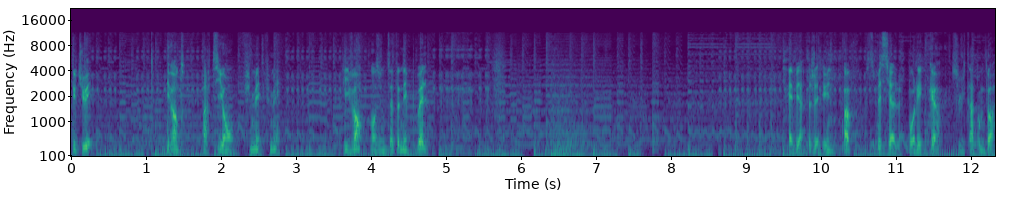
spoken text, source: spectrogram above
que tu es. Vivante, partie en fumée, fumée. Vivant dans une satanée poubelle. Eh bien, j'ai une offre spéciale pour les cœurs solitaires comme toi.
